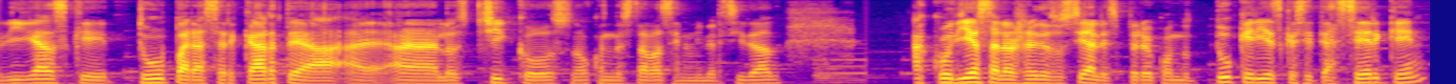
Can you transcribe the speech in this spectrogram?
digas que tú para acercarte a, los chicos, ¿no? Cuando estabas en la universidad, acudías a las redes sociales, pero cuando tú querías que se te acerquen,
